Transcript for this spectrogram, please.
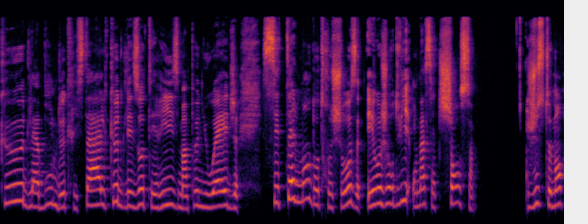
que de la boule de cristal, que de l'ésotérisme un peu New Age, c'est tellement d'autres choses. Et aujourd'hui, on a cette chance justement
